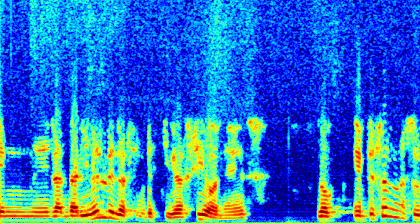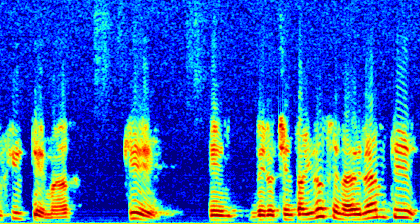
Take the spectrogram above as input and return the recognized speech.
en el andarivel de las investigaciones lo, empezaron a surgir temas que en, del 82 en adelante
